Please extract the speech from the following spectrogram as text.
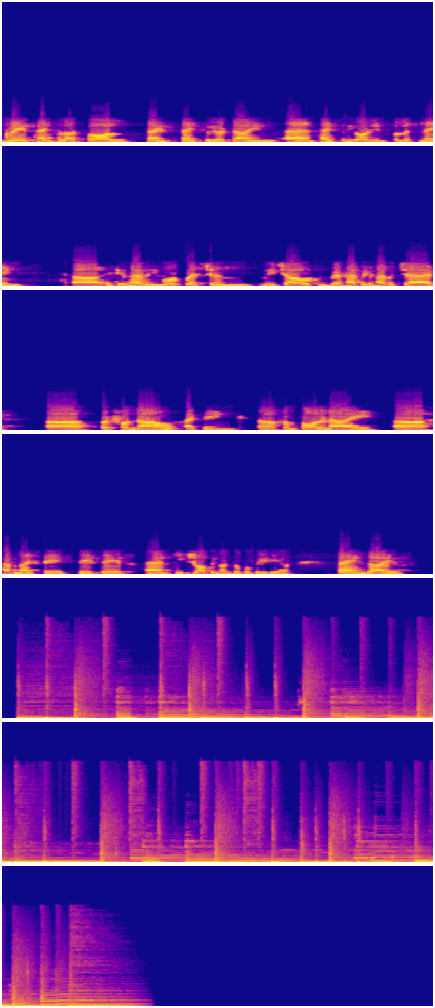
Great. Thanks a lot, Paul. Thanks, thanks for your time and thanks to the audience for listening. Uh, if you have any more questions, reach out and we're happy to have a chat. Uh, but for now, I think uh, from Paul and I, uh, have a nice day, stay safe, and keep shopping on Tokopedia. Thanks, guys.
